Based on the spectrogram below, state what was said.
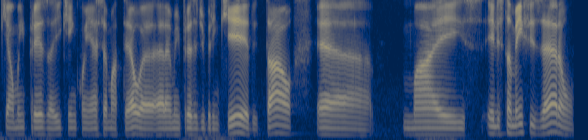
que é uma empresa aí, quem conhece a Mattel, é, era uma empresa de brinquedo e tal, é... mas eles também fizeram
